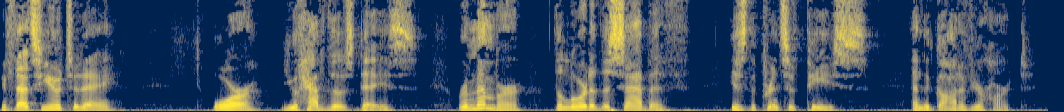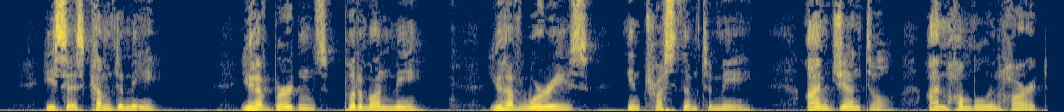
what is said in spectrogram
If that's you today, or you have those days, remember the Lord of the Sabbath is the Prince of Peace and the God of your heart. He says, Come to me. You have burdens, put them on me. You have worries, entrust them to me. I'm gentle, I'm humble in heart.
